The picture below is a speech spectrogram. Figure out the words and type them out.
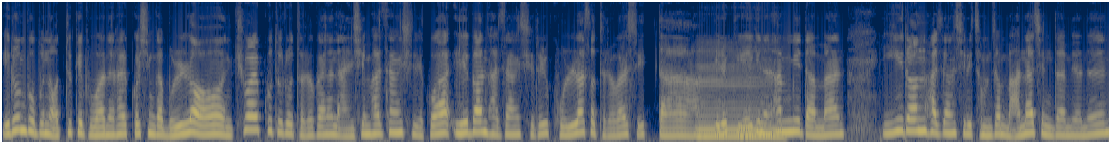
이런 부분은 어떻게 보완을 할 것인가 물론 QR 코드로 들어가는 안심 화장실과 일반 화장실을 골라서 들어갈 수 있다 음. 이렇게 얘기는 합니다만 이런 화장실이 점점 많아진다면은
